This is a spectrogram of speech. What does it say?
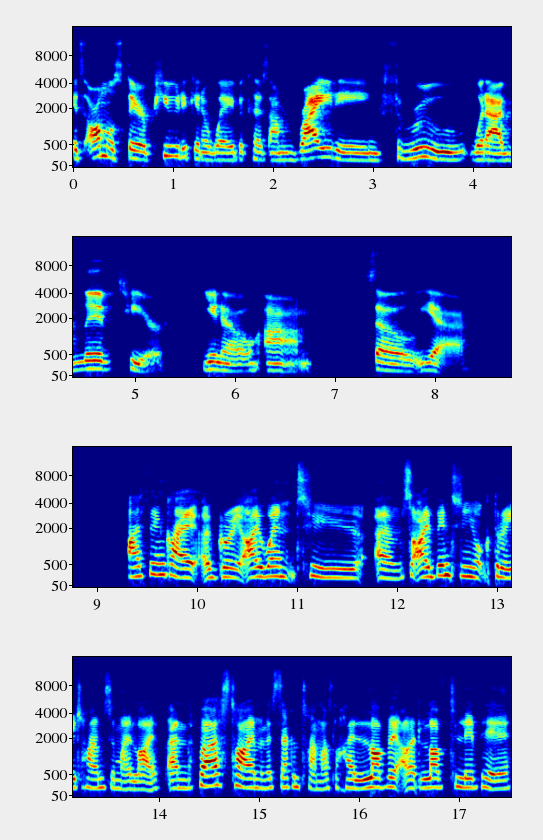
it's almost therapeutic in a way because I'm writing through what I've lived here, you know. Um, so yeah. I think I agree. I went to um so I've been to New York three times in my life and the first time and the second time I was like I love it. I would love to live here.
